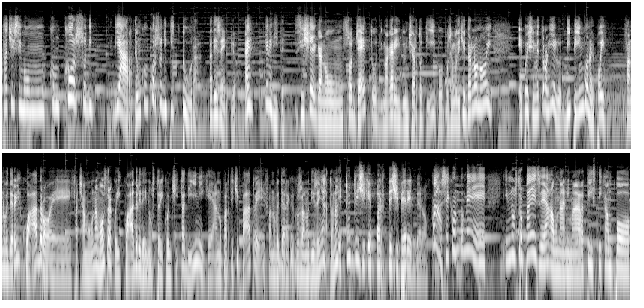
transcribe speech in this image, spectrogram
facessimo un concorso di, di arte, un concorso di pittura, ad esempio, eh? Che ne dite? Si scelgano un soggetto, di, magari di un certo tipo, possiamo deciderlo noi, e poi si mettono lì e lo dipingono e poi fanno vedere il quadro e facciamo una mostra con i quadri dei nostri concittadini che hanno partecipato e fanno vedere che cosa hanno disegnato, no? E tu dici che parteciperebbero? Ma secondo me il nostro paese ha un'anima artistica un po'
